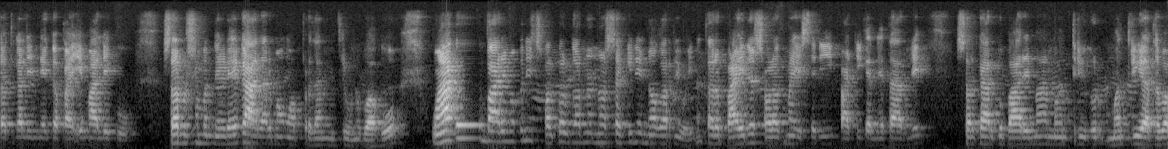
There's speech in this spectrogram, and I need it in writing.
तत्कालीन नेकपा एमालेको सर्वसम्मत निर्णयका आधारमा उहाँ प्रधानमन्त्री हुनुभएको हो। उहाँको बारेमा पनि छलफल गर्न नसकिने नगर्ने होइन तर बाहिर सडकमा यसरी पार्टीका नेताहरूले सरकारको बारेमा मन्त्रीको मन्त्री अथवा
